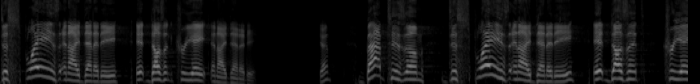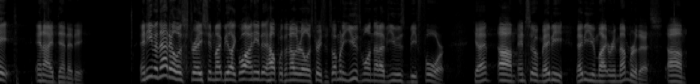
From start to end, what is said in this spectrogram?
displays an identity, it doesn't create an identity. Okay? Baptism displays an identity, it doesn't create an identity. And even that illustration might be like, well, I need to help with another illustration. So I'm going to use one that I've used before. Okay? Um, and so maybe, maybe you might remember this. Um,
